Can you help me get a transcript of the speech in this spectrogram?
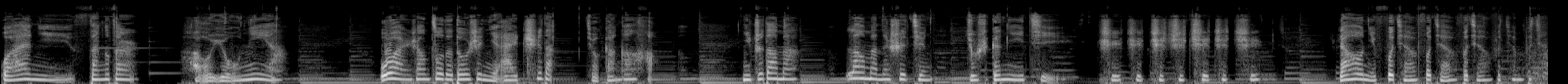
我爱你三个字儿，好油腻呀！我晚上做的都是你爱吃的，就刚刚好。你知道吗？浪漫的事情就是跟你一起吃吃吃吃吃吃吃，然后你付钱付钱付钱付钱付钱。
